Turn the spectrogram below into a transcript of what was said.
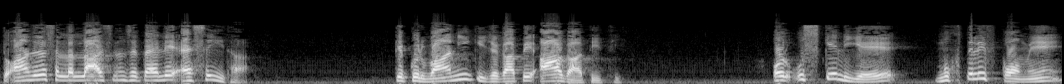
تو آندر صلی اللہ علیہ وسلم سے پہلے ایسے ہی تھا کہ قربانی کی جگہ پہ آگ آتی تھی۔ اور اس کے لیے مختلف قومیں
